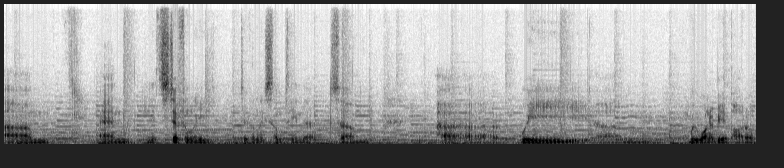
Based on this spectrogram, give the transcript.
Um, and it's definitely, definitely something that um, uh, we, um, we want to be a part of.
